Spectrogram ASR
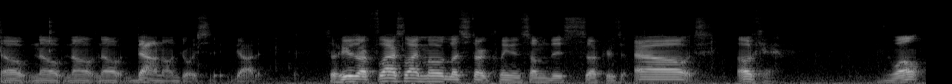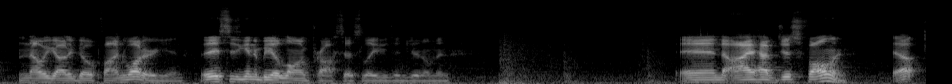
No, no, no, no. Down on joystick. Got it. So here's our flashlight mode. Let's start cleaning some of these suckers out. Okay. Well, now we got to go find water again. This is to be a long process, ladies and gentlemen. And I have just fallen. Yep.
